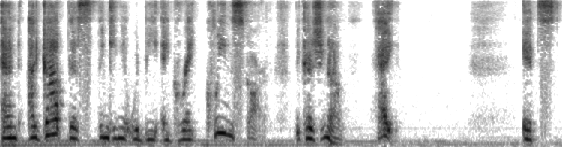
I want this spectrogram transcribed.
and I got this thinking it would be a great queen scarf because, you know, hey, it's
